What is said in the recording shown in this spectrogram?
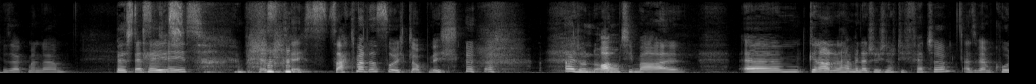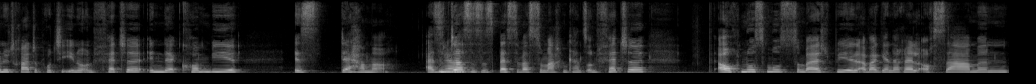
wie sagt man da? Best, best case. case. best case. Sagt man das so? Ich glaube nicht. I don't know. Optimal. Ähm, genau, dann haben wir natürlich noch die Fette. Also wir haben Kohlenhydrate, Proteine und Fette in der Kombi ist der Hammer. Also ja. das ist das Beste, was du machen kannst. Und Fette, auch Nussmus zum Beispiel, aber generell auch Samen,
